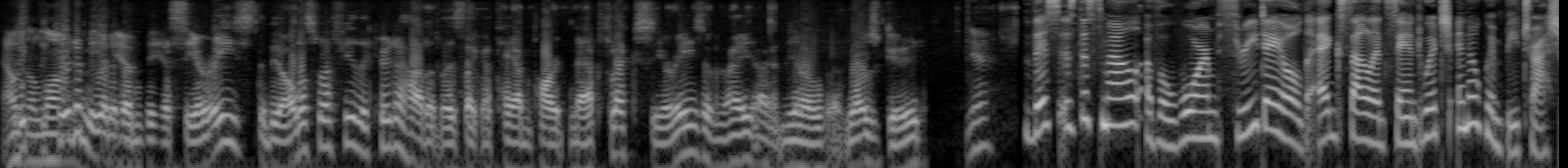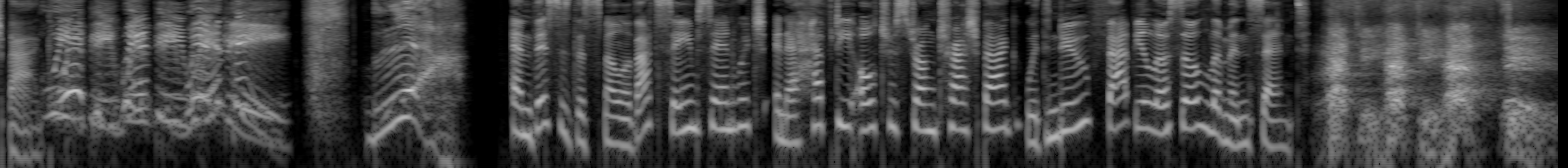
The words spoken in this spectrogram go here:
that was they, a they long. could have made it yeah. into a series. To be honest with you, they could have had it as like a ten part Netflix series, and I, I, you know, it was good. Yeah. This is the smell of a warm three day old egg salad sandwich in a wimpy trash bag. Wimpy, wimpy, wimpy! Blech! And this is the smell of that same sandwich in a hefty, ultra strong trash bag with new Fabuloso lemon scent. Hefty, hefty, hefty.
